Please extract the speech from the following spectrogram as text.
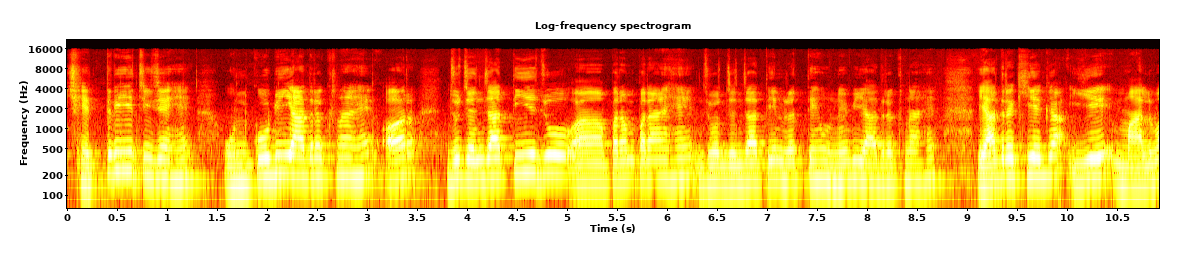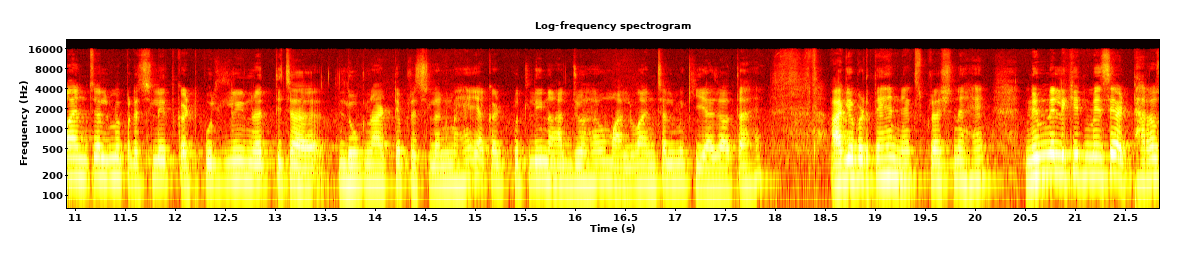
क्षेत्रीय चीज़ें हैं, उनको भी याद रखना है और जो जनजातीय जो परंपराएँ हैं, जो जनजातीय नृत्य हैं, उन्हें भी याद रखना है। याद रखिएगा, ये मालवा अंचल में प्रचलित कठपुतली नृत्य लोकनाट्य प्रचलन में है या कठपुतली नाच जो है वो मालवा अंचल में किया जाता है। आगे बढ़ते हैं नेक्स्ट प्रश्न है। निम्नलिखित में से अट्ठारह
